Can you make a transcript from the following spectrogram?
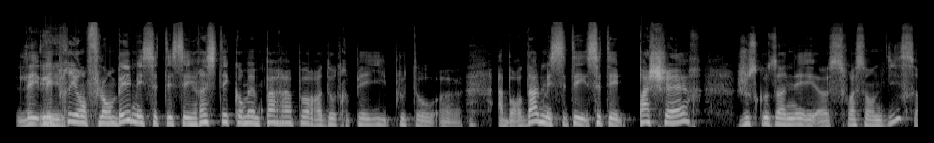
Les, prix ont flambé, mais c'était c'est resté quand même par rapport à d'autres pays plutôt euh, abordable. Mais c'était pas cher jusqu'aux années 70 euh,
